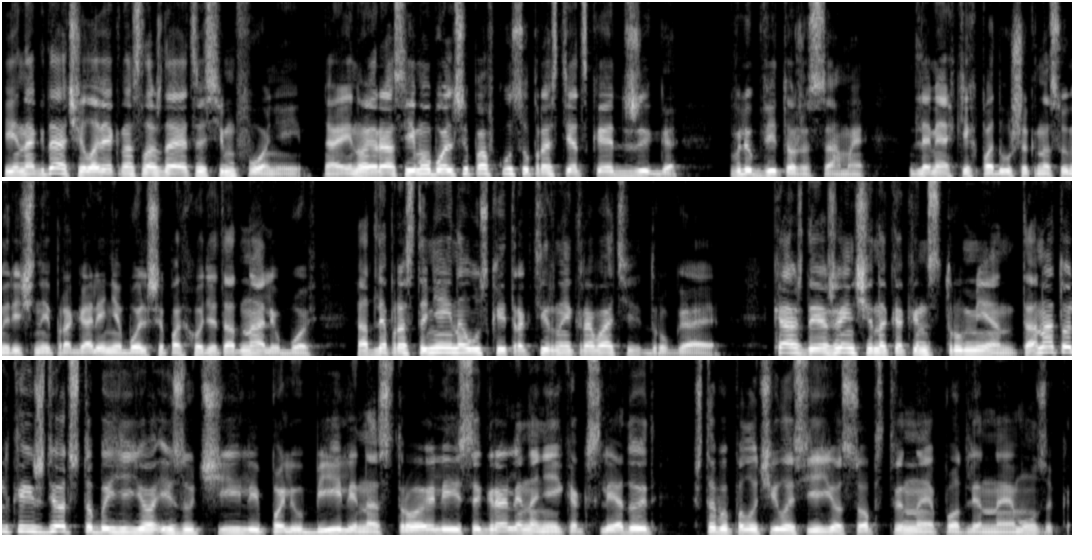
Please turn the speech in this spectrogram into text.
Иногда человек наслаждается симфонией, а иной раз ему больше по вкусу простецкая джига. В любви то же самое. Для мягких подушек на сумеречной прогалине больше подходит одна любовь, а для простыней на узкой трактирной кровати – другая. Каждая женщина как инструмент. Она только и ждет, чтобы ее изучили, полюбили, настроили и сыграли на ней как следует, чтобы получилась ее собственная подлинная музыка.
